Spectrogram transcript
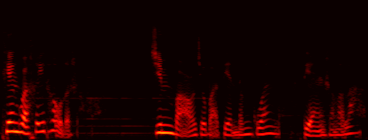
天快黑透的时候，金宝就把电灯关了，点上了蜡烛。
